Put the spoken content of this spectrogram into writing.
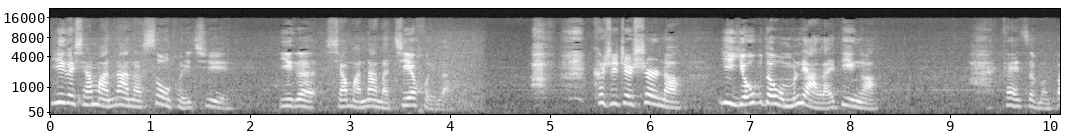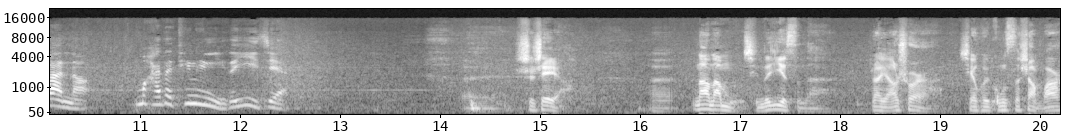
一个想把娜娜送回去，一个想把娜娜接回来。可是这事儿呢，也由不得我们俩来定啊。该怎么办呢？我们还得听听你的意见。呃，是这样，呃，娜娜母亲的意思呢，让杨顺啊先回公司上班，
